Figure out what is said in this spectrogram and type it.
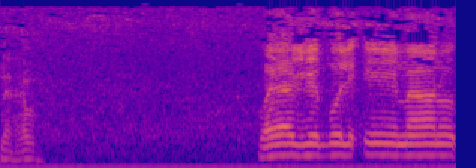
نعم. ويجب الإيمان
